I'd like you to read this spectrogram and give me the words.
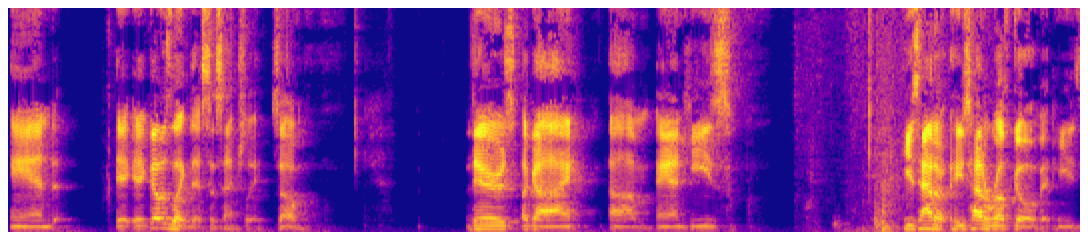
And it, it goes like this essentially. So, there's a guy um, and he's he's had a he's had a rough go of it. He's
